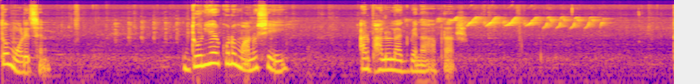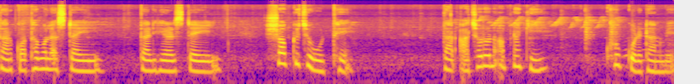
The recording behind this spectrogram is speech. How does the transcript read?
তো মরেছেন। দুনিয়ার কোনো মানুষই আর ভালো লাগবে না আপনার। তার কথা বলার স্টাইল তার হেয়ার স্টাইল সব কিছু ঊর্ধ্বে। তার আচরণ আপনাকে খুব করে টানবে।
